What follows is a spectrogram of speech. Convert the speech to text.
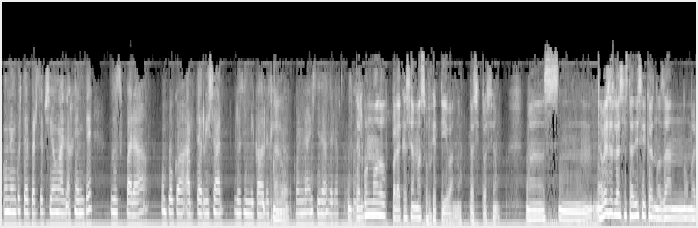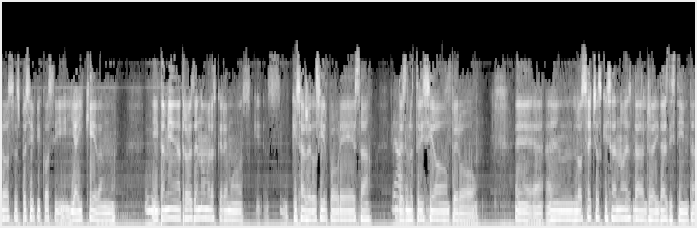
una encuesta de percepción a la gente, entonces para un poco aterrizar los indicadores con, las ideas de las personas. De algún modo para que sea más objetiva ¿no? la situación. Más, mm, a veces las estadísticas nos dan números específicos y, ahí quedan. Y también a través de números queremos quizás reducir pobreza, desnutrición, pero eh, en los hechos quizás no es la realidad es distinta.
